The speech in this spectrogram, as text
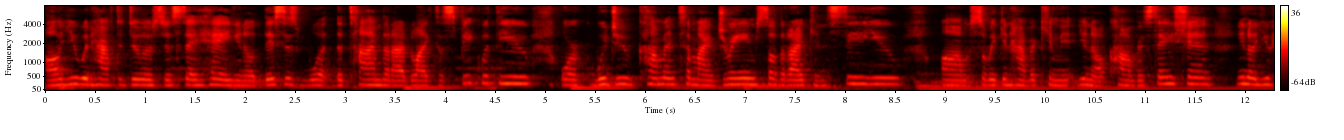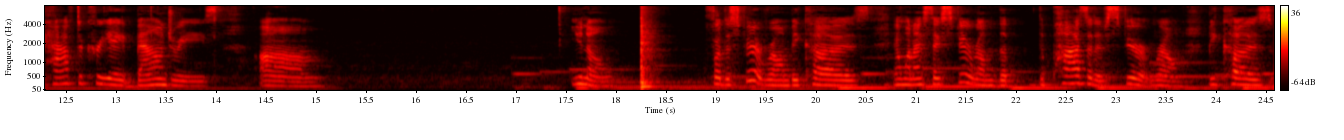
All you would have to do is just say, "Hey, you know, this is what the time that I'd like to speak with you, or would you come into my dreams so that I can see you, um, so we can have a commu- you know conversation." You know, you have to create boundaries. Um, you know, for the spirit realm because and when i say spirit realm the the positive spirit realm because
